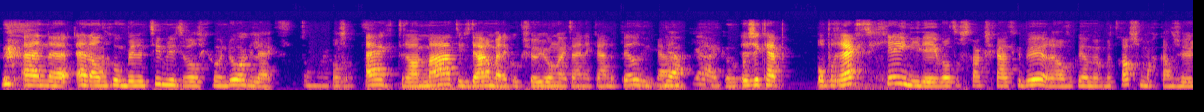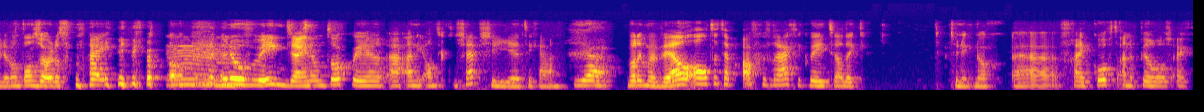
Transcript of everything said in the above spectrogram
En, eh, en dan gewoon binnen 10 minuten was ik gewoon doorgelekt. Oh was echt dramatisch. Daarom ben ik ook zo jong uiteindelijk aan de pil gegaan. Ja, ja, ik ook. Dus ik heb oprecht geen idee wat er straks gaat gebeuren. Of ik weer met matrassen mag gaan zeulen. Want dan zou dat voor mij in ieder geval Mm. een overweging zijn om toch weer eh, aan die anticonceptie eh, te gaan. Ja, Wat ik me wel altijd heb afgevraagd. Ik weet dat ik toen ik nog eh, vrij kort aan de pil was, echt,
